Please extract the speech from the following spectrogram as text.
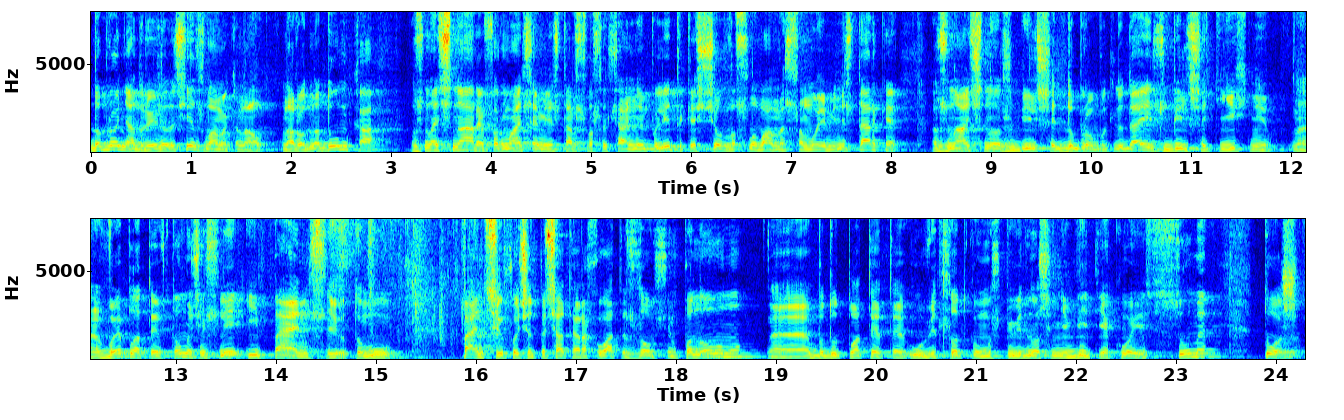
Доброго дня, дорогі глядачі! З вами канал Народна Думка. Значна реформація Міністерства соціальної політики, що, за словами самої міністерки, значно збільшить добробут людей, збільшить їхні е, виплати, в тому числі і пенсію. Тому пенсію хочуть почати рахувати зовсім по-новому, е, будуть платити у відсотковому співвідношенні від якоїсь суми. Тож,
